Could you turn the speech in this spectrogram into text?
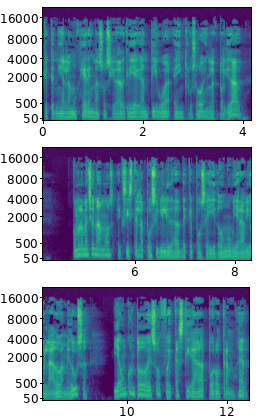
que tenía la mujer en la sociedad griega antigua e incluso en la actualidad. Como lo mencionamos, existe la posibilidad de que Poseidón hubiera violado a Medusa, y aun con todo eso fue castigada por otra mujer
